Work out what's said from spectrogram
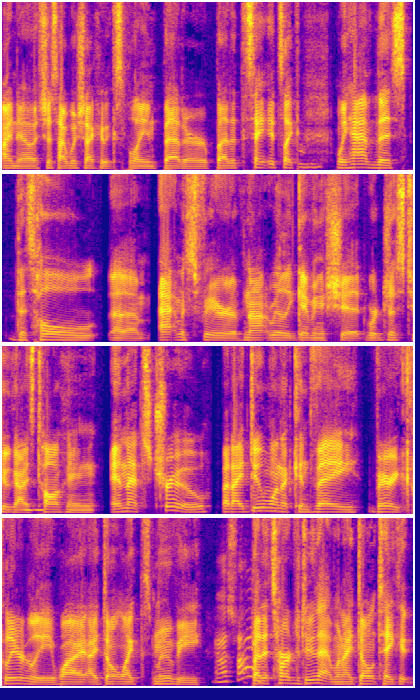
i know it's just i wish i could explain better but at the same it's like Mhm. we have this this whole um, atmosphere of not really giving a shit we're just two guys Mhm. talking and that's true but i do Mhm. want to convey very clearly why i don't like this movie That's fine. but it's hard to do that when i don't take it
